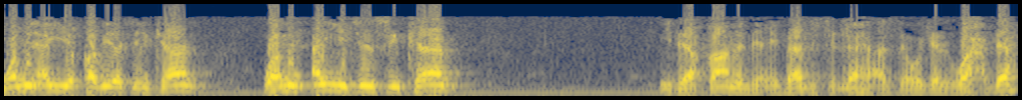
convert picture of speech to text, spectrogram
ومن أي قبيلة كان؟ ومن أي جنس كان؟ إذا قام بعبادة الله عز وجل وحده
